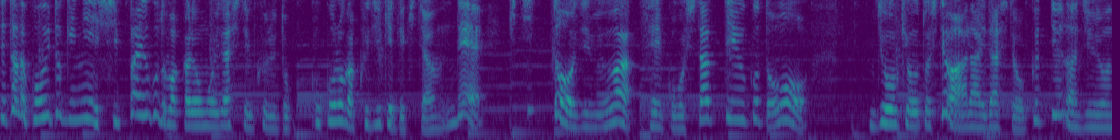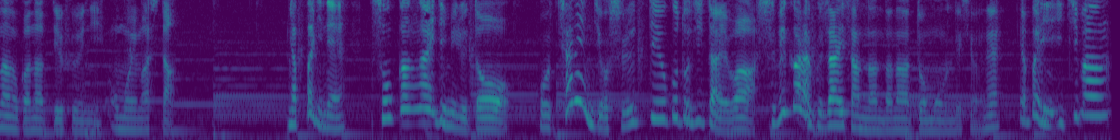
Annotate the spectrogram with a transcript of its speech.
でただこういう時に失敗のことばっかり思い出してくると心がくじけてきちゃうんでできちっと自分は成功したっていうことを状況としては洗い出しておくっていうのは重要なのかなっていうふうに思いました。やっぱりねそう考えてみるとこうチャレンジをするっていうこと自体はすべからく財産なんだなと思うんですよね。やっぱり一番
